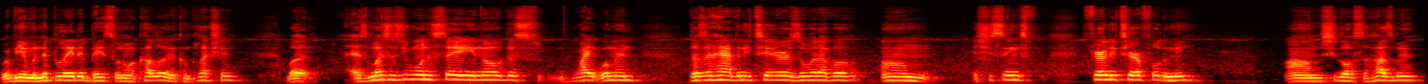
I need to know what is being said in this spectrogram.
we're being manipulated based on our color and complexion. But as much as you want to say, you know, this white woman doesn't have any tears or whatever, um, she seems fairly tearful to me. Um, she lost her husband.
